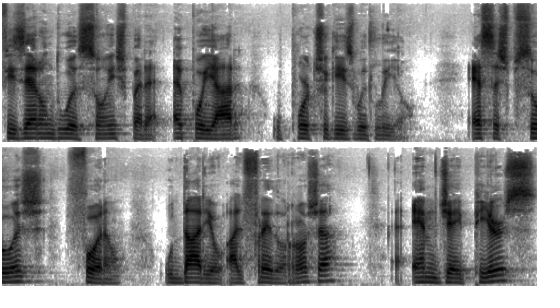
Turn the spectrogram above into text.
fizeram doações para apoiar o Portuguese with Leo. Essas pessoas foram o Dario Alfredo Rocha, a MJ Pierce,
